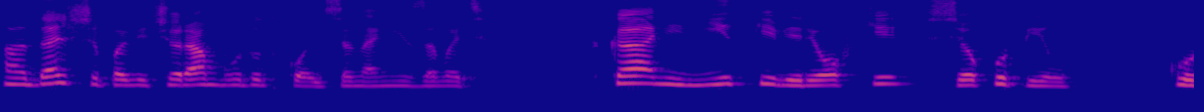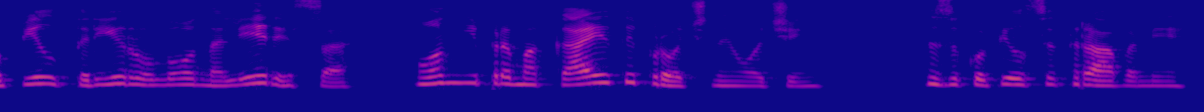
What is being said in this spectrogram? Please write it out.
а дальше по вечерам будут кольца нанизывать. Ткани, нитки, веревки – все купил. Купил три рулона лериса, он не промокает и прочный очень. Закупился травами,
